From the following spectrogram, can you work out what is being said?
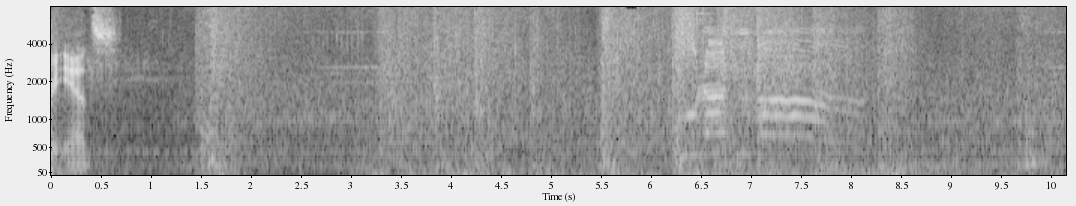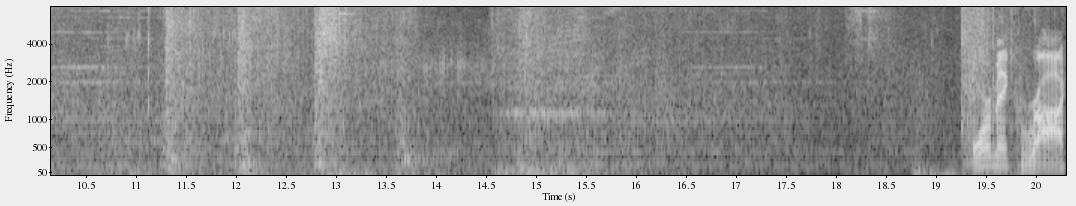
Sorry, ants. Formic Rock.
